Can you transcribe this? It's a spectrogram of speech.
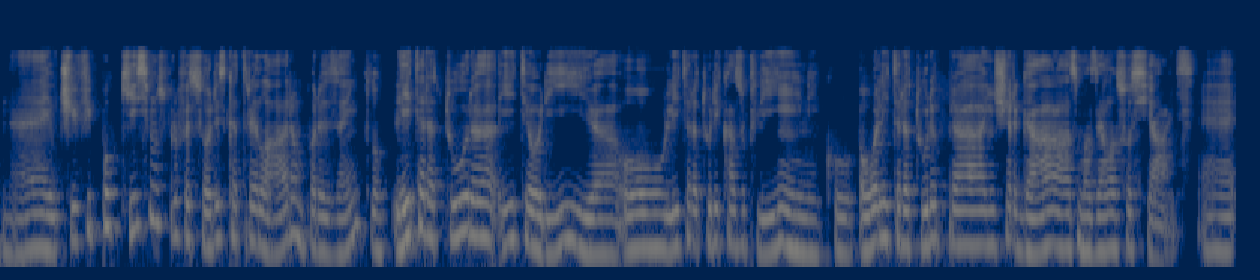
Né? Eu tive pouquíssimos professores que atrelaram, por exemplo, literatura e teoria, ou literatura e caso clínico, ou a literatura para enxergar as mazelas sociais. É,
